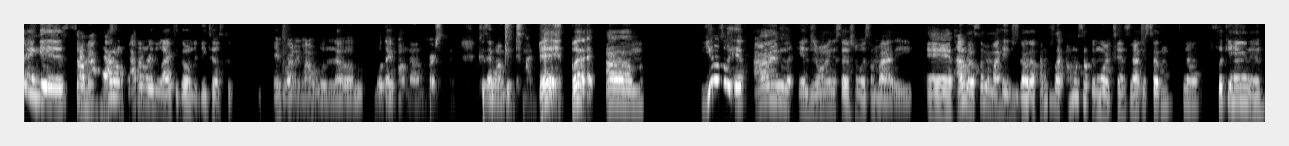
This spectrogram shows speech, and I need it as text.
thing is, so I I, mean, I that's- don't, I don't really like to go into details because everybody in my will know. Well, they won't know personally because they won't get into my bed. But um, usually, if I'm enjoying a session with somebody, and I don't know, some of my head just goes off. I'm just like, I want something more intense, and I just tell them, you know, flick your hand in.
